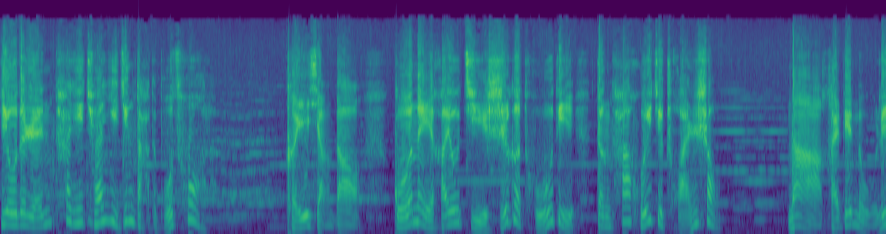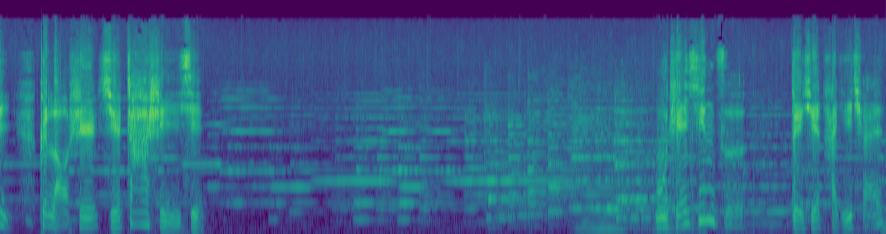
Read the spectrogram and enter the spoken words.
有的人太极拳已经打得不错了，可以想到国内还有几十个徒弟等他回去传授，那还得努力跟老师学扎实一些。武田星子对学太极拳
